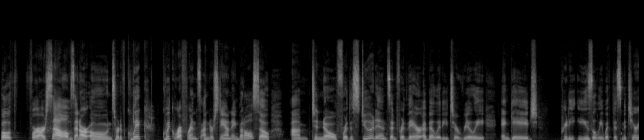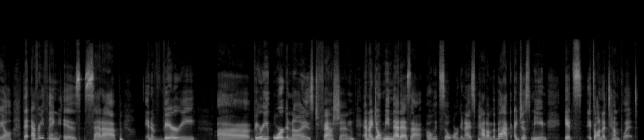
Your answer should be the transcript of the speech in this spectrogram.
both for ourselves and our own sort of quick quick reference understanding, but also um, to know for the students and for their ability to really engage pretty easily with this material that everything is set up in a very uh, very organized fashion. And i don't mean that as a oh it's so organized pat on the back. I just mean it's it's on a template.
